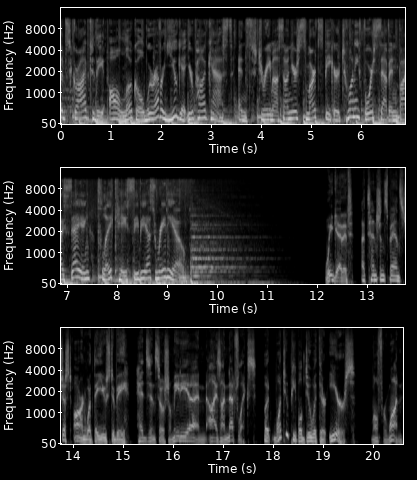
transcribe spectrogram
Subscribe to the All Local wherever you get your podcasts and stream us on your smart speaker 24 7 by saying Play KCBS Radio. We get it. Attention spans just aren't what they used to be heads in social media and eyes on Netflix. But what do people do with their ears? Well, for one,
